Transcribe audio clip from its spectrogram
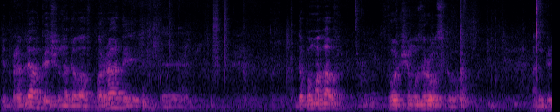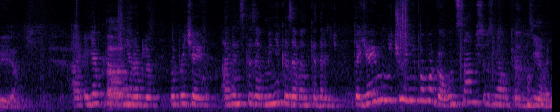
підправляв дещо, надавав поради, е, допомагав творчому зросту Андрія. А я в картині роблю, вибачаю. А він сказав, мені казав Іван Кедрович, то я йому нічого не допомагав, він сам все знав, як робити.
